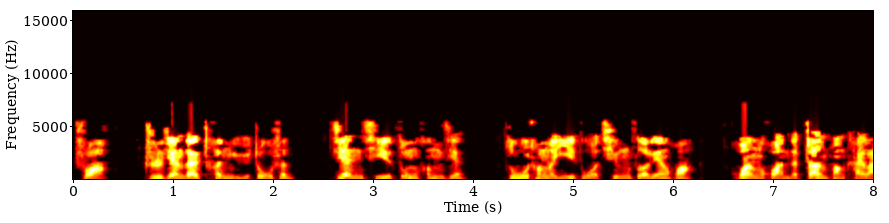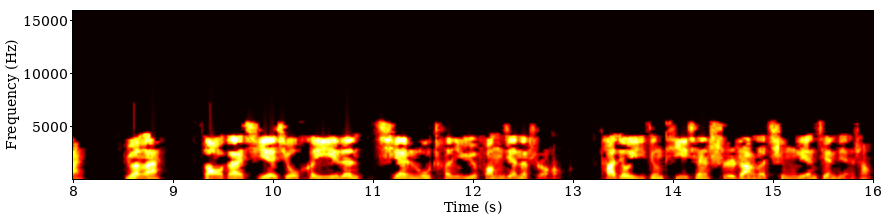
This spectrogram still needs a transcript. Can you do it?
刷！”只见在陈宇周身剑气纵横间，组成了一朵青色莲花，缓缓的绽放开来。原来，早在邪修黑衣人潜入陈宇房间的时候，他就已经提前施展了青莲剑典上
